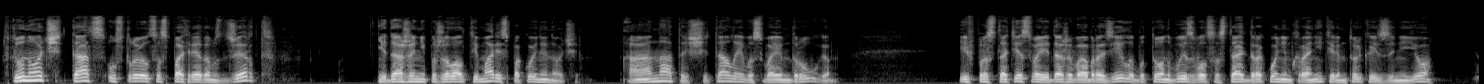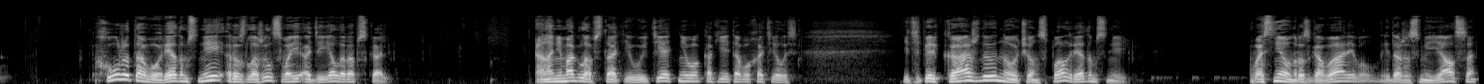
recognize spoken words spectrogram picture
В ту ночь Тац устроился спать рядом с Джерт и даже не пожелал Тимаре спокойной ночи. А она-то считала его своим другом и в простоте своей даже вообразила, будто он вызвался стать драконьим хранителем только из-за нее. Хуже того, рядом с ней разложил свои одеяла Рапскаль. Она не могла встать и уйти от него, как ей того хотелось, и теперь каждую ночь он спал рядом с ней. Во сне он разговаривал и даже смеялся,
